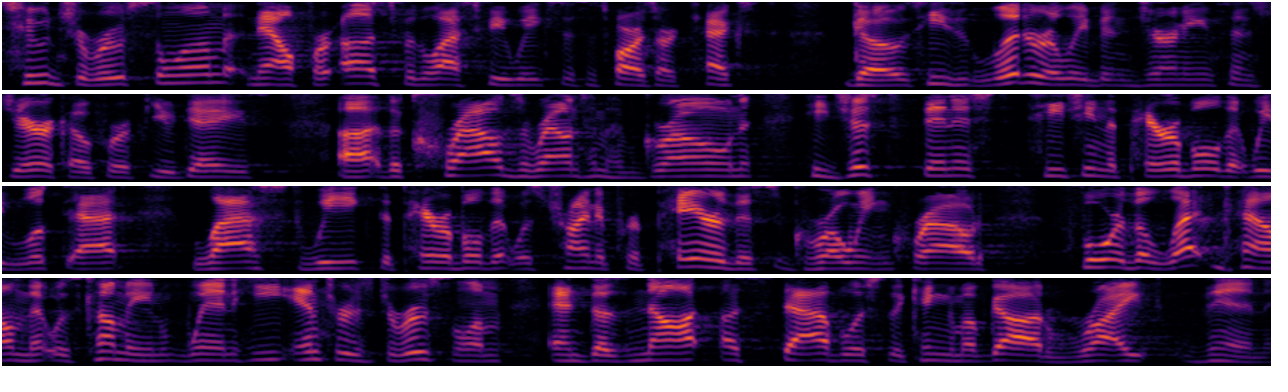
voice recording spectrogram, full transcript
to Jerusalem. Now, for us, for the last few weeks, just as far as our text goes. He's literally been journeying since Jericho for a few days. Uh, the crowds around him have grown. He just finished teaching the parable that we looked at last week, the parable that was trying to prepare this growing crowd for the letdown that was coming when he enters Jerusalem and does not establish the kingdom of God right then.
